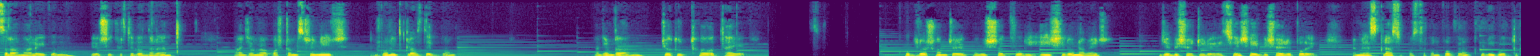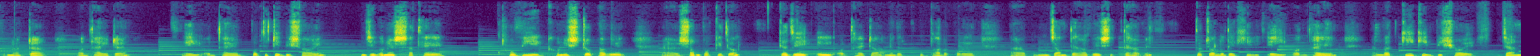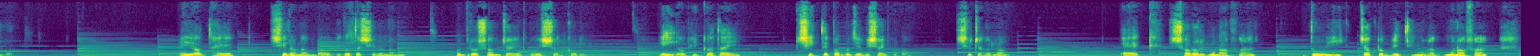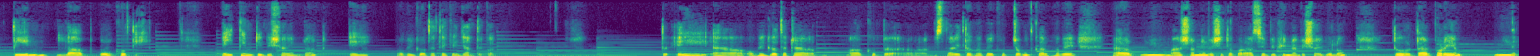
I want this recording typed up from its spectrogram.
আসসালামু আলাইকুম, প্রিয় শিক্ষার্থী বন্ধুরা। আজ আমরা অষ্টম শ্রেণির গণিত ক্লাস দেখব। আজ আমরা চতুর্থ অধ্যায়ে ক্ষুদ্র সঞ্চয় ভবিষ্যৎ গড়ি এই শিরোনামের যে বিষয়টি রয়েছে, সেই বিষয়ের উপরে আমি আজ ক্লাস উপস্থাপন করব। খুবই গুরুত্বপূর্ণ একটা অধ্যায় এটা। এই অধ্যায়ের প্রতিটি বিষয় জীবনের সাথে খুবই ঘনিষ্ঠভাবে সম্পর্কিত। কাজেই এই অধ্যায়টা আমাদের খুব ভালো করে জানতে হবে, শিখতে হবে। তো চলো দেখি, এই অধ্যায়ে আমরা কি কি বিষয় জানব? এই অধ্যায়ের শিরোনাম বা অভিজ্ঞতার শিরোনাম, ক্ষুদ্র সঞ্চয় ভবিষ্যৎ গড়ি। এই অভিজ্ঞতায় শিখতে পারব যে বিষয়গুলো। সেটা হলো, এক, সরল মুনাফা। দুই চক্রবৃদ্ধি মুনাফা। তিন, লাভ ও ক্ষতি। এই তিনটি বিষয় আমরা এই অভিজ্ঞতা থেকে জানতে পারব। তো এই অভিজ্ঞতাটা খুব বিস্তারিত ভাবে খুব চমৎকার ভাবে সন্নিবেশিত করা আছে বিভিন্ন বিষয়গুলো। তো তারপরে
